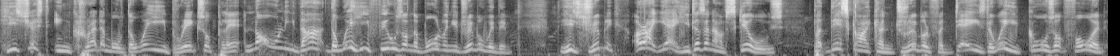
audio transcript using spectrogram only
He's just incredible the way he breaks up play. Not only that, the way he feels on the ball when you dribble with him. He's dribbling. Alright, yeah, he doesn't have skills, but this guy can dribble for days. The way he goes up forward,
